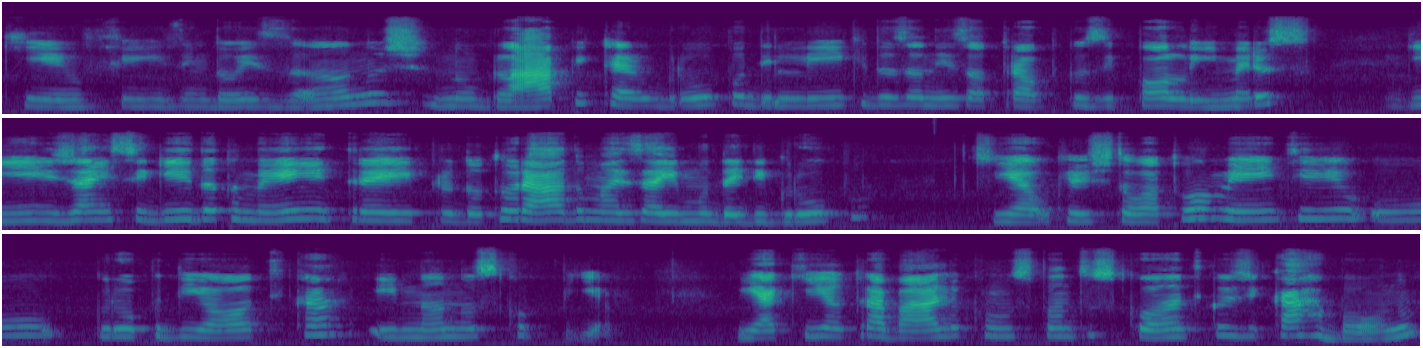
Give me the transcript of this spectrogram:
que eu fiz em dois anos, no GLAP, que era o Grupo de Líquidos Anisotrópicos e Polímeros. E já em seguida também entrei para o doutorado, mas aí mudei de grupo, que é o que eu estou atualmente, o grupo de ótica e nanoscopia. E aqui eu trabalho com os pontos quânticos de carbono,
